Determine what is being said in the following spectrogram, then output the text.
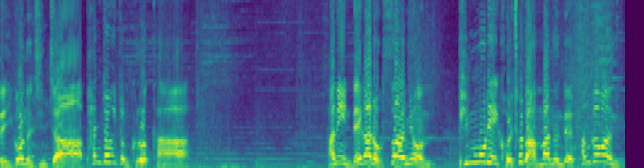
근데 이거는 진짜 판정이 좀 그렇다. 아니 내가 럭스하면 빗물에 걸쳐도 안 맞는데 방금은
